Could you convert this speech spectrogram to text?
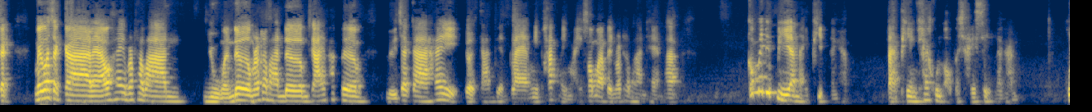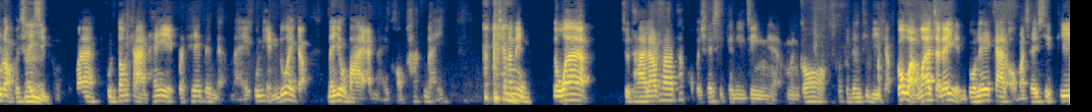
จะไม่ว่าจะกาแล้วให้รัฐบาลอยู่เหมือนเดิม รัฐบาลเดิมกาให้พรรคเดิม หรือจะกาให้เกิดการเปลี่ยนแปลงมีพรรคใหม่ ๆ เข้ามาเป็นรัฐบาลแทนพรรค ก็ไม่ได้มีอันไหนผิดนะครับ แต่เพียงแค่คุณออกไปใช้สิทธิ์แล้วกัน คุณออกไปใช้สิทธิ์ของคุณว่าคุณต้องการให้ประเทศเป็นแบบไหน คุณเห็นด้วยกับนโยบายอันไหนของพรรคไหนแค่นั้นเองแต่ว่าสุดท้ายแล้วถ้าถ้าออกไปใช้สิทธิ์กันจริง ๆ เนี่ย มันก็ก็เป็นเรื่องที่ดีครับ ก็หวังว่าจะได้เห็นตัวเลขการออกมาใช้สิทธิ์ที่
